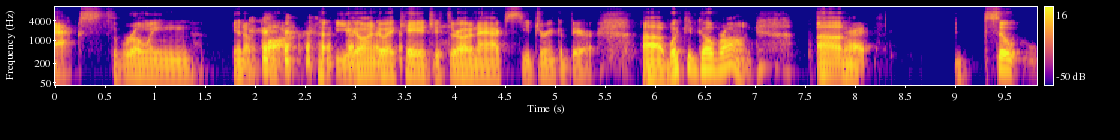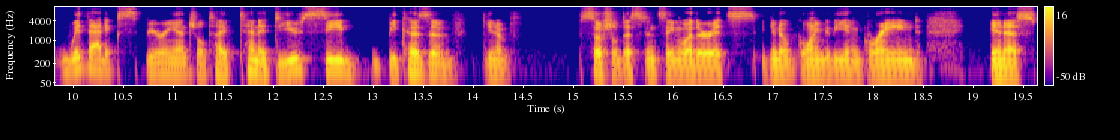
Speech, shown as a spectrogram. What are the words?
axe throwing in a bar. you go into a cage, you throw an axe, you drink a beer. Uh, what could go wrong? Um, right. So, with that experiential type tenant, do you see because of you know social distancing, whether it's you know going to be ingrained in us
